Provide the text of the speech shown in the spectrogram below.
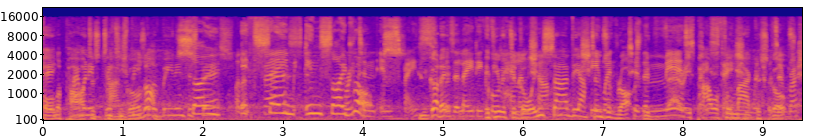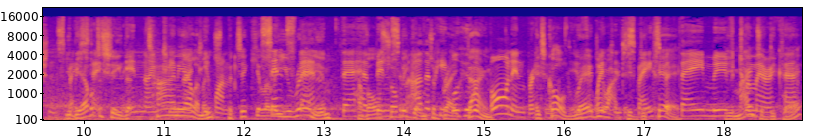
fall apart as time goes on. have been into So, space? it's same inside Briton rocks. in space You got it. a If you were to Helen go Sharman. inside the atoms of rocks with very powerful station, which was a microscopes, you'd be able to see station that tiny elements, particularly Since uranium, then, have have also begun other to people break who down. were born in Britain it's called went into space, decay. but they the moved to America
